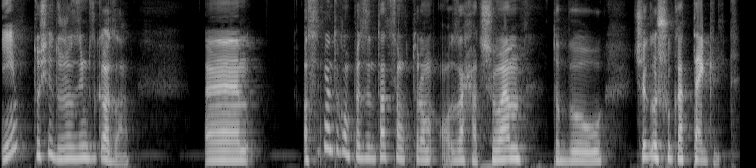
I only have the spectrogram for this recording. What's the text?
I tu się dużo z nim zgodza. Um, ostatnią taką prezentacją, którą zahaczyłem, to był czego szuka Tegrid.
